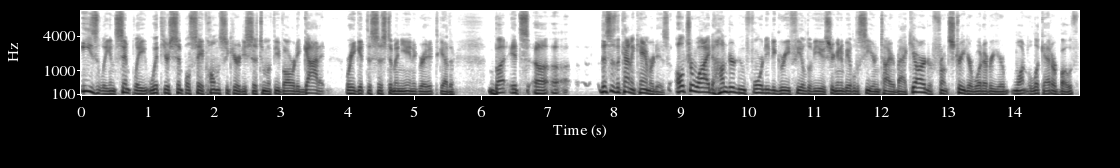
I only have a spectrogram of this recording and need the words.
easily and simply with your SimpliSafe home security system if you've already got it, where you get the system and you integrate it together. But it's uh, uh, this is the kind of camera it is: ultra wide, 140 degree field of view. So you're going to be able to see your entire backyard or front street or whatever you're wanting to look at, or both.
